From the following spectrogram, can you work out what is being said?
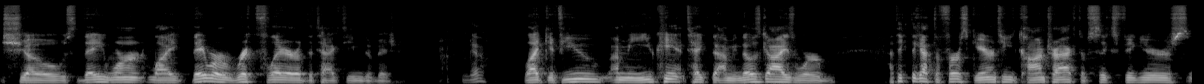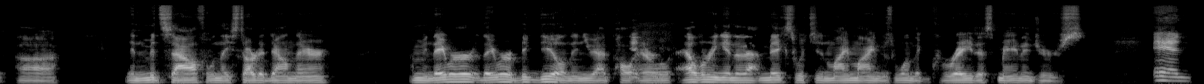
shows. They weren't like they were Ric Flair of the tag team division. Yeah. Like if you, I mean, you can't take that. I mean, those guys were. I think they got the first guaranteed contract of six figures uh, in Mid South when they started down there. I mean, they were they were a big deal, and then you add Paul Yeah. Ellering into that mix, which in my mind was one of the greatest managers and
